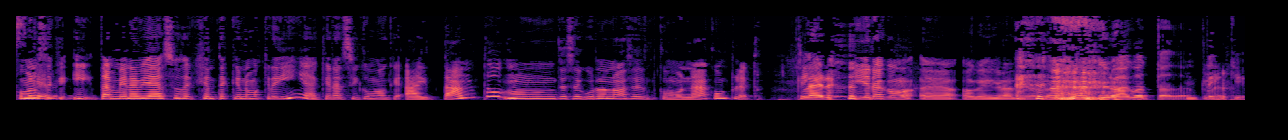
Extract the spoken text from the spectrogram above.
¿Cómo no sé qué? Y también había eso de gente que no me creía, que era así como que hay tanto, Mm, de seguro no haces como nada completo. Claro. Y era como, eh, ok, gracias. Lo hago todo, Claro. thank you.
